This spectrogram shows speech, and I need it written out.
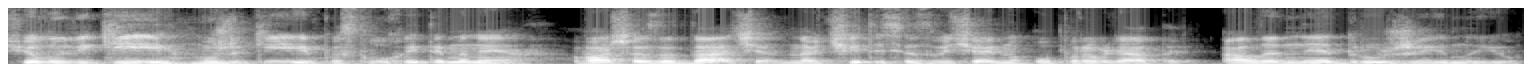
Чоловіки, мужики, послухайте мене. Ваша задача навчитися, звичайно, управляти, але не дружиною,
